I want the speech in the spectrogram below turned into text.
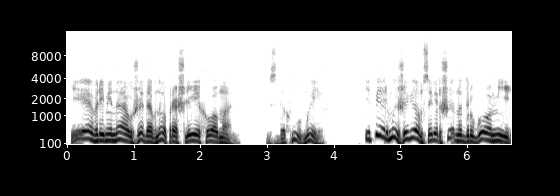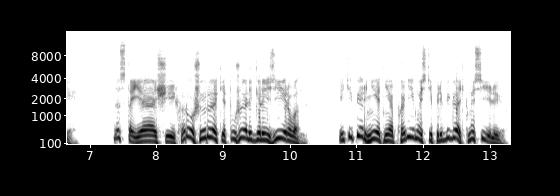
Те времена уже давно прошли, Холман, вздохнул Мэйр. Теперь мы живем в совершенно другом мире. Настоящий, хороший рэкет уже легализирован, и теперь нет необходимости прибегать к насилию.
